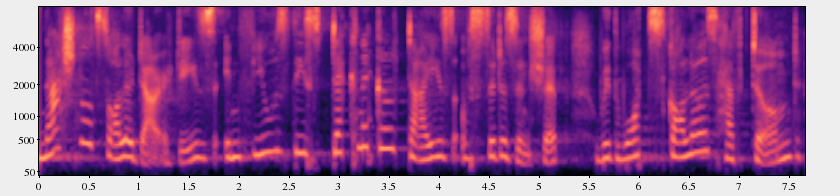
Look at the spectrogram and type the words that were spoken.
National solidarities infuse these technical ties of citizenship with what scholars have termed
